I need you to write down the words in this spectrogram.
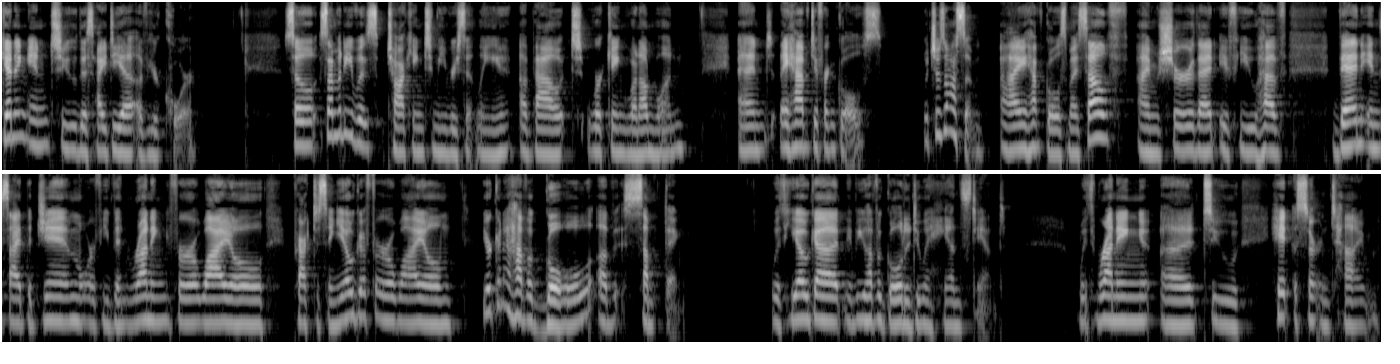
getting into this idea of your core. So, somebody was talking to me recently about working one on one, and they have different goals, which is awesome. I have goals myself. I'm sure that if you have been inside the gym or if you've been running for a while, practicing yoga for a while, you're going to have a goal of something. With yoga, maybe you have a goal to do a handstand. With running, uh, to hit a certain time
